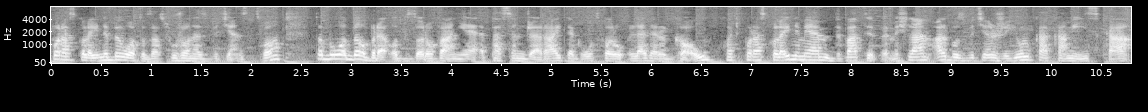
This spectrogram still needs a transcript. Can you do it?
Po raz kolejny było to zasłużone zwycięstwo. To było dobre odwzorowanie Passengera i tego utworu Let Her Go, choć po raz kolejny miałem dwa typy. Myślałem albo zwycięży Julka Kamińska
